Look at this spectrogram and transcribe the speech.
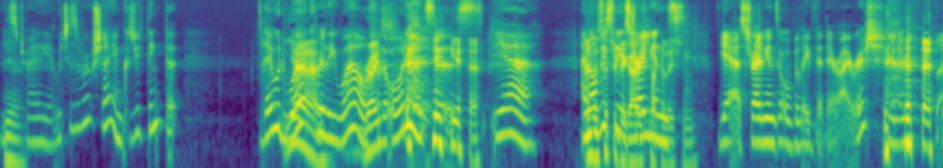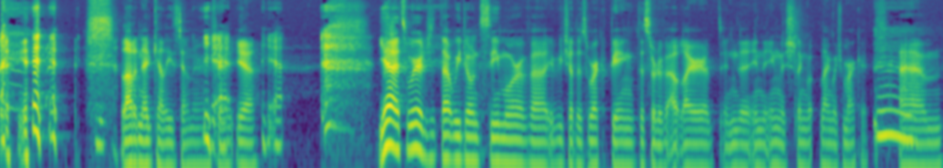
in Yeah. Australia, which is a real shame because you'd think that they would work Yeah, really well right. for the audiences. Yeah. yeah. And And, there's such a obviously Australians. Yeah, Australians all believe that they're Irish, you know. A lot of Ned Kellys down there. I'm Yeah. sure. Yeah. yeah. Yeah, it's weird that we don't see more of, uh, of each other's work being the sort of outlier in the in the English lingu- language market. Mm. Um,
